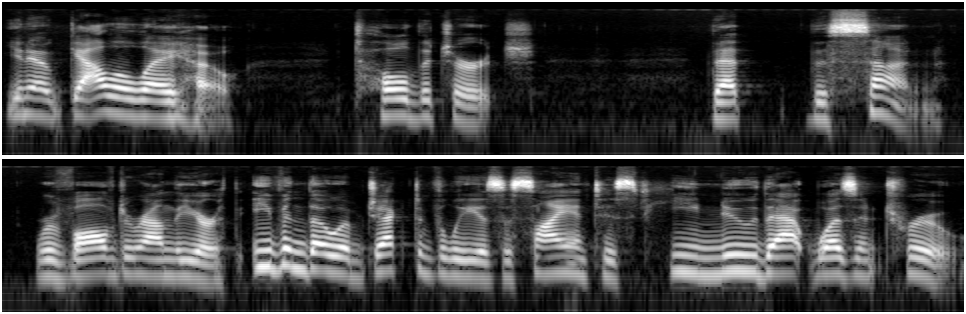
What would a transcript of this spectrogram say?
You know, Galileo told the church that the sun revolved around the earth, even though objectively, as a scientist, he knew that wasn't true.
